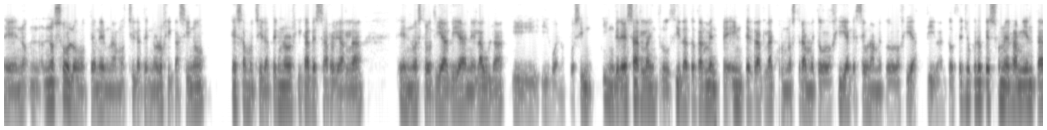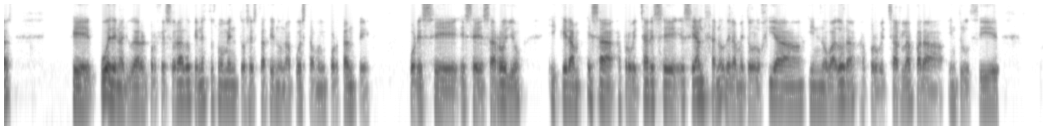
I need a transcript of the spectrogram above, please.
eh, no, solo tener una mochila tecnológica, sino esa mochila tecnológica desarrollarla en nuestro día a día en el aula y, bueno, pues ingresarla, introducirla totalmente e integrarla con nuestra metodología, que sea una metodología activa. Entonces yo creo que son herramientas que pueden ayudar al profesorado, que en estos momentos está haciendo una apuesta muy importante por ese, ese desarrollo y que era esa, aprovechar ese, ese alza ¿no? de la metodología innovadora, aprovecharla para introducir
